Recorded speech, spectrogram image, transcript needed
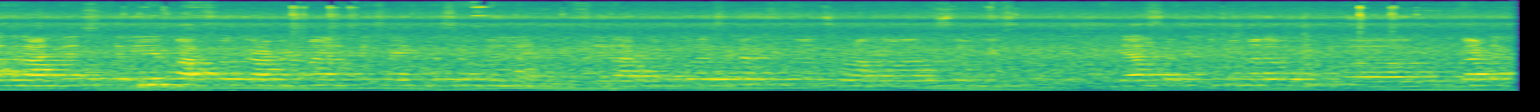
आज राज्यस्तरीय पाचवं ग्रामीण मराठी साहित्य संमेलन आणि राज्य पुरस्कार सोळा दोन हजार सव्वीस यासाठी तुम्ही मला उद्घाटन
